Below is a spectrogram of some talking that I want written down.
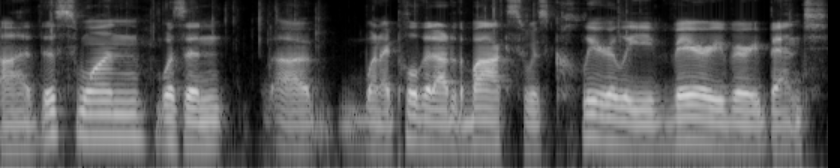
Uh, this one was an uh, when I pulled it out of the box was clearly very very bent.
